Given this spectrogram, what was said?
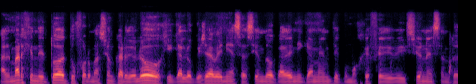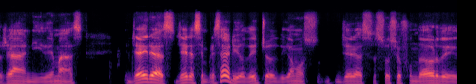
al margen de toda tu formación cardiológica, lo que ya venías haciendo académicamente como jefe de división en Santoyani y demás, ya eras, ya eras empresario. De hecho, digamos, ya eras socio fundador de,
